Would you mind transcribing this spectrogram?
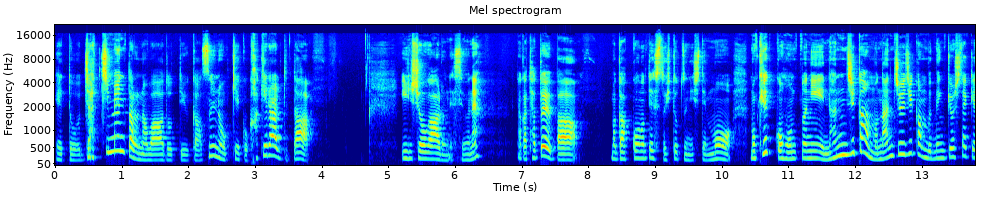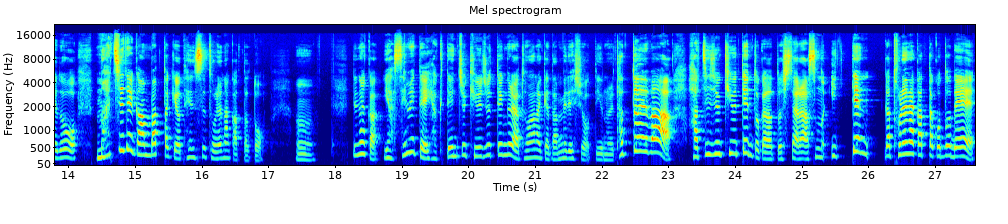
えっとジャッジメンタルなワードっていうかそういうのを結構かけられてた印象があるんですよね。なんか例えば、まあ、学校のテスト一つにしてももう結構本当に何時間も何十時間も勉強したけどマジで頑張ったけど点数取れなかったと。うん、で、なんか、いや、せめて100点中90点ぐらいは取らなきゃダメでしょうっていうので、例えば89点とかだとしたら、その1点が取れなかったことで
